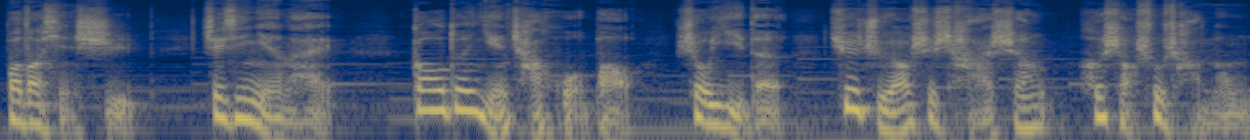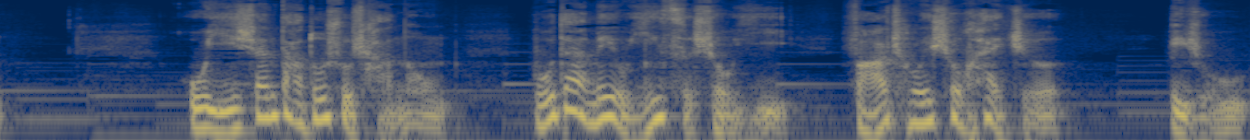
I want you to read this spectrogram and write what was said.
报道显示，这些年来，高端岩茶火爆，受益的却主要是茶商和少数茶农。武夷山大多数茶农不但没有因此受益，反而成为受害者。比如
